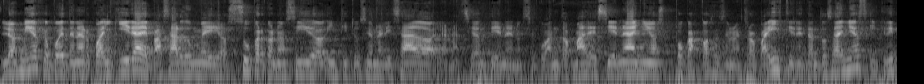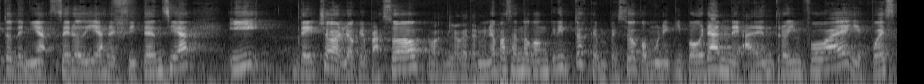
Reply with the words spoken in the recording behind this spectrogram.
Los miedos que puede tener cualquiera de pasar de un medio súper conocido, institucionalizado, la nación tiene no sé cuántos, más de 100 años, pocas cosas en nuestro país tiene tantos años, y cripto tenía cero días de existencia y de hecho, lo que pasó, lo que terminó pasando con cripto es que empezó como un equipo grande adentro de Infobae y después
